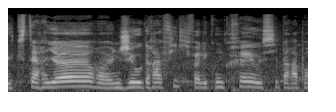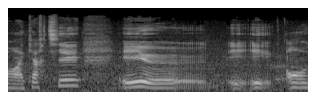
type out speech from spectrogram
extérieurs, une géographie qu'il fallait qu'on crée aussi par rapport à un quartier, et en,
